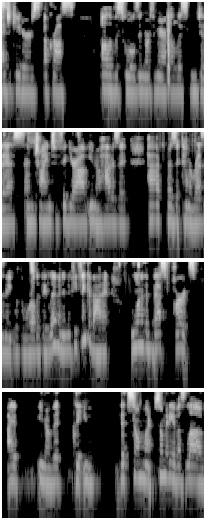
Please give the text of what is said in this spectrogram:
educators across all of the schools in North America listening to this and trying to figure out, you know, how does it, how does it kind of resonate with the world that they live in? And if you think about it, one of the best parts I, you know, that, that you, that so much, so many of us love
